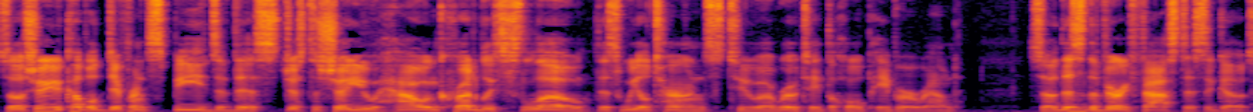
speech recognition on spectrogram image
So I'll show you a couple different speeds of this just to show you how incredibly slow this wheel turns to uh, rotate the whole paper around. So this is the very fastest it goes.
